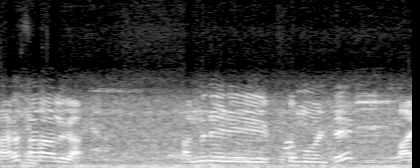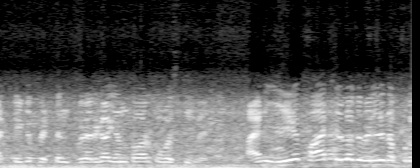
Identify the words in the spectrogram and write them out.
తరతరాలుగా తమ్మినేని కుటుంబం అంటే పార్టీకి పెట్టిన పేరుగా ఇంతవరకు వస్తుంది. ఆయన ఏ పార్టీలోకి వెళ్ళినప్పుడు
